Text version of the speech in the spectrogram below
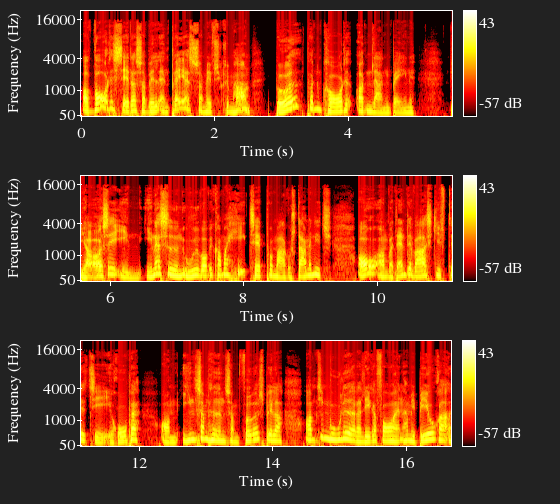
og hvor det sætter såvel Andreas som FC København både på den korte og den lange bane. Vi har også en indersiden ude, hvor vi kommer helt tæt på Marko Stamenic, og om hvordan det var at skifte til Europa, om ensomheden som fodboldspiller, og om de muligheder, der ligger foran ham i Beograd,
